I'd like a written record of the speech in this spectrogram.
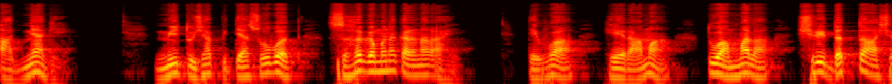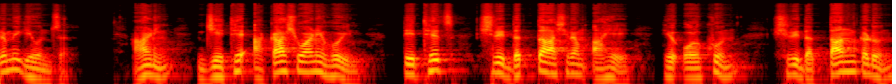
आज्ञा घे. मी तुझ्या पित्यासोबत सहगमन करणार आहे. तेव्हा हे रामा तू आम्हाला श्री दत्त आश्रमी घेऊन चल. आणि जेथे आकाशवाणी होईल तेथेच श्री दत्त आश्रम आहे हे ओळखून श्री दत्तांकडून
